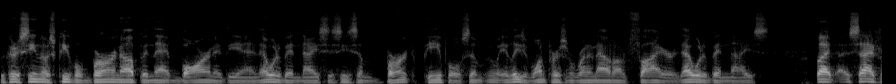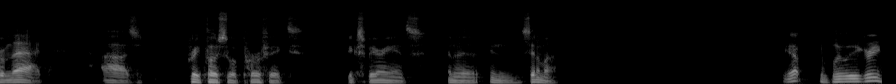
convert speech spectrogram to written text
we could have seen those people burn up in that barn at the end. That would have been nice to see some burnt people, some at least one person running out on fire. That would have been nice. But aside from that, uh, it's pretty close to a perfect experience in the in cinema. Yep, completely agree.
